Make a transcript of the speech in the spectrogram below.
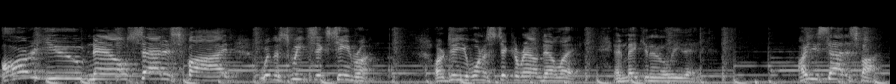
Are you now satisfied with a Sweet 16 run? Or do you want to stick around LA and make it an Elite Eight? Are you satisfied?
